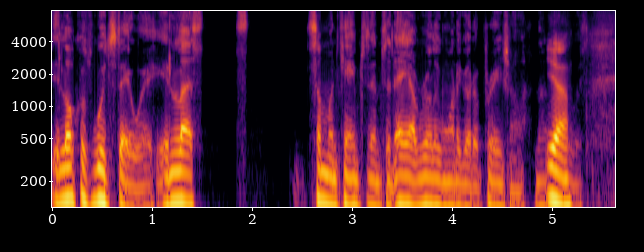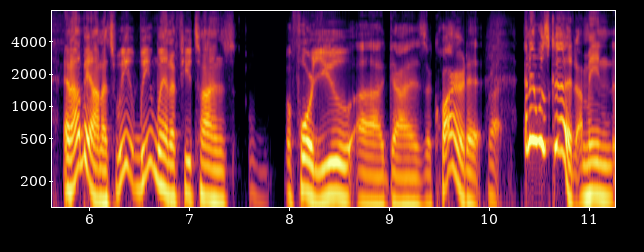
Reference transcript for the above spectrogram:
the locals would stay away unless someone came to them and said, "Hey, I really want to go to Préjean." No, Yeah. was- and i'll be honest we we went a few times before you uh, guys acquired it Right. and it was good i mean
